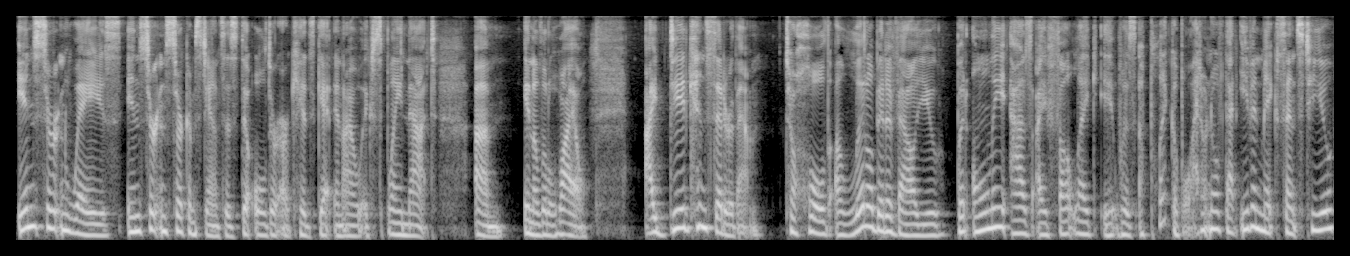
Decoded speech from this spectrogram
in certain ways, in certain circumstances, the older our kids get. And I'll explain that um, in a little while. I did consider them to hold a little bit of value, but only as I felt like it was applicable. I don't know if that even makes sense to you,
